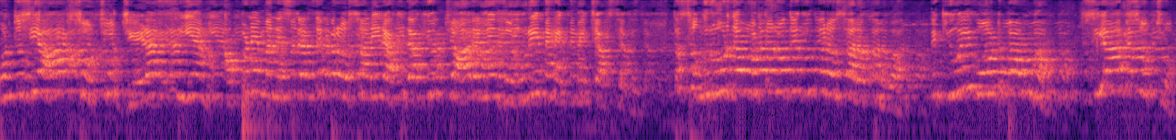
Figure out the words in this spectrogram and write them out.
ਹੁਣ ਤੁਸੀਂ ਆਪ ਸੋਚੋ, ਜਿਹੜਾ ਸੀਐਮ ਆਪਣੇ ਮਿਨਿਸਟਰ ਤੇ ਭਰੋਸਾ ਨਹੀਂ ਰੱਖਦਾ ਕਿ ਉਹ ਚਾਰ ਇੰਨੇ ਜ਼ਰੂਰੀ ਮਹਿਕਮੇ ਚੱਕ ਸਕੇ। ਤਾਂ ਸੰਗਰੂਰ ਦਾ ਵੋਟਰ ਉਹਦੇ ਕੋਈ ਭਰੋਸਾ ਰੱਖੂਗਾ ਤੇ ਕਿਉਂ ਹੀ ਵੋਟ ਪਾਊਗਾ? ਤੁਸੀਂ ਆਪ ਸੋਚੋ।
